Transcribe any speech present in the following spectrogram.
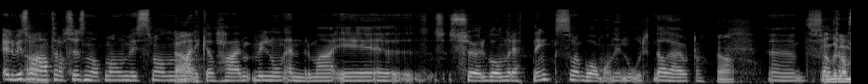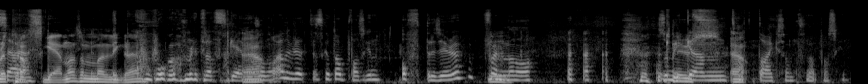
Eller hvis man er trassig, sånn at man, hvis man Ja. merker at her vil noen endre meg i eh, sørgående retning, så går man i nord. Det hadde jeg gjort, da. Ja. Eh, så Ja, det gamle trassgenet som bare ligger der. Gode gamle trassgener. Ja. Sånn, «Å, jeg skal ta oppvasken oftere, sier du. Følg med nå. Og så blir ikke den tatt av, ikke sant, oppvasken.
